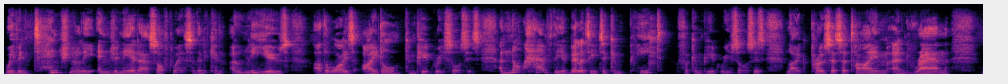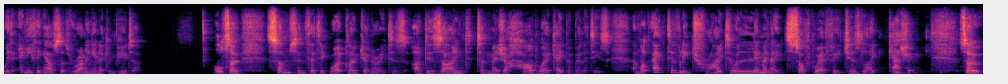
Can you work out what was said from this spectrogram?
We've intentionally engineered our software so that it can only use otherwise idle compute resources and not have the ability to compete for compute resources like processor time and RAM with anything else that's running in a computer. Also, some synthetic workload generators are designed to measure hardware capabilities and will actively try to eliminate software features like caching. So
